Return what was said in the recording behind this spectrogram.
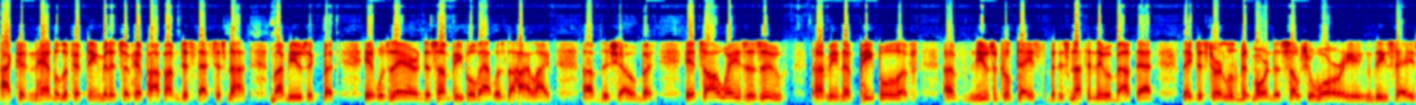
I couldn't handle the 15 minutes of hip hop. I'm just that's just not my music. But it was there, and to some people, that was the highlight of the show. But it's always a zoo. I mean, of people of of musical taste, but it's nothing new about that. They just are a little bit more into social worrying these days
